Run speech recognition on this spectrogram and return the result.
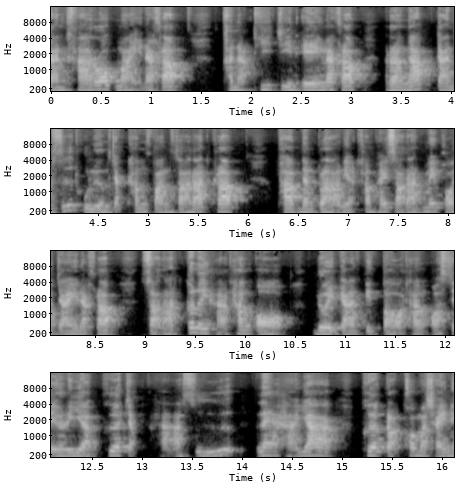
การค้ารอบใหม่นะครับ ขณะที่จีนเองนะครับ ระงับการซื้อถั่วเหลืองจากทางฝั่งสหรัฐครับ ภาพดังกล่าวเนี่ยทำให้สหรัฐไม่พอใจนะครับสหรัฐก็เลยหาทางออก โดยการติดต่อทางออสเตรเลียเพื่อจะหาซื้อแร่หายากเพื่อกลับเข้ามาใช้ใน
